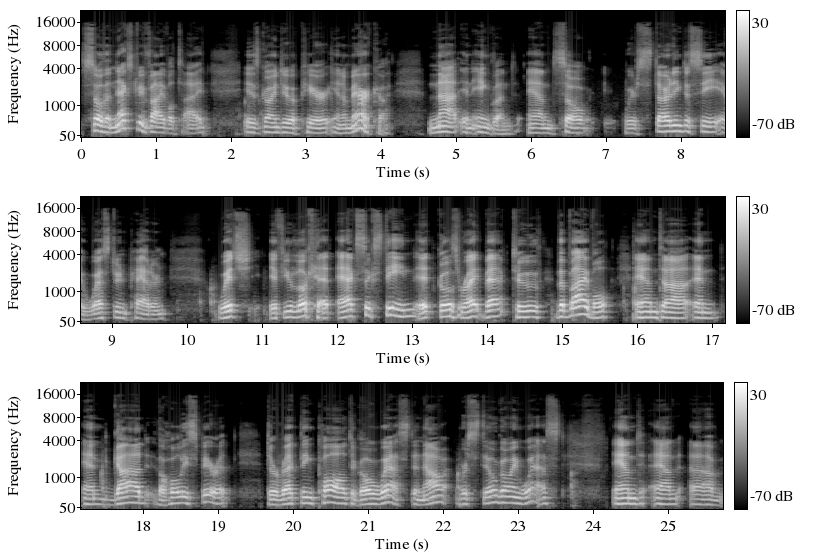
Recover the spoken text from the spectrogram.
So the next revival tide is going to appear in America, not in England. And so we're starting to see a Western pattern, which, if you look at Acts 16, it goes right back to the Bible and uh, and and God, the Holy Spirit, directing Paul to go west. And now we're still going west. And, and um,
